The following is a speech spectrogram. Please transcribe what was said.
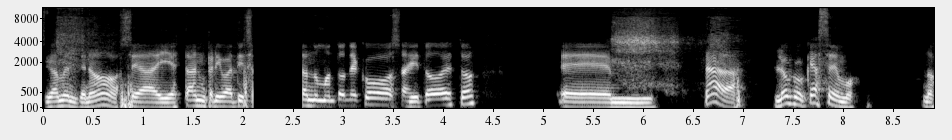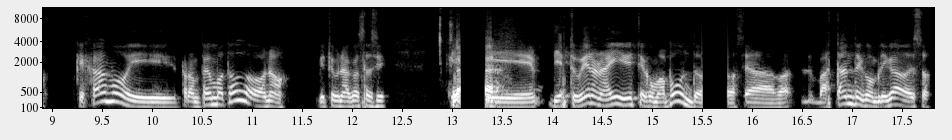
Básicamente, ¿no? O sea, y están privatizando un montón de cosas y todo esto. Eh, nada, loco, ¿qué hacemos? ¿Nos quejamos y rompemos todo o no? ¿Viste? Una cosa así. Y, y, estuvieron ahí, ¿viste? Como a punto. O sea, bastante complicado eso.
